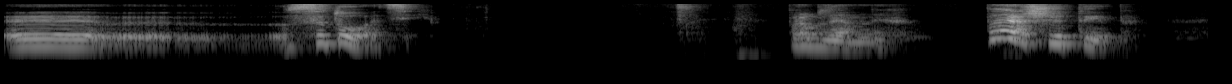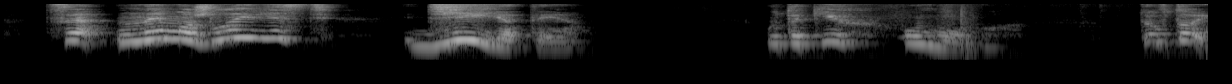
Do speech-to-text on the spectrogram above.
е, ситуацій проблемних. Перший тип це неможливість діяти у таких умовах. Тобто,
